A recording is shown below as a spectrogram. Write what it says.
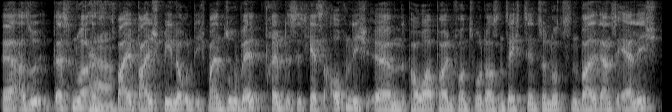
Äh, also das nur ja. als zwei Beispiele und ich meine, so weltfremd ist es jetzt auch nicht, ähm, PowerPoint von 2016 zu nutzen, weil ganz ehrlich,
